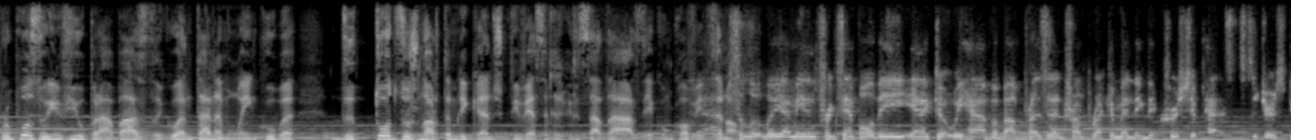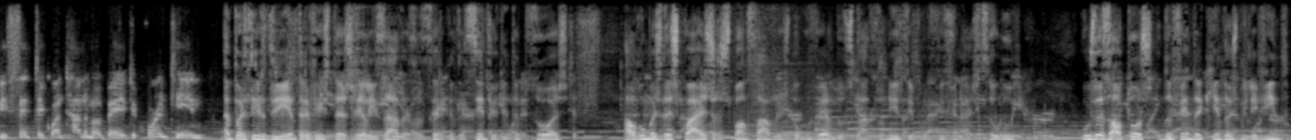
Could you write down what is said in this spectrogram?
propôs o envio para a base de Guantánamo, em Cuba, de todos os norte-americanos que tivessem regressado da Ásia com Covid-19. Absolutely. I mean, for example, the anecdote we have about President Trump recommending that cruise ship passengers be sent to Guantanamo Bay to quarantine. A partir de entrevistas realizadas a cerca de 180 pessoas, algumas das quais responsáveis do governo dos Estados Unidos e profissionais de saúde, os dois autores defendem que em 2020,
